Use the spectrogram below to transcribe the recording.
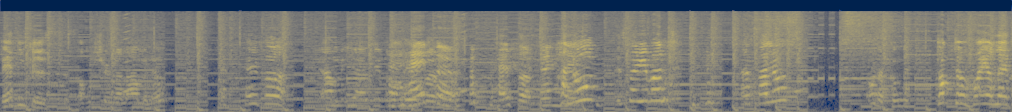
Verdigris ist auch ein schöner Name, ne? Haben hier, wir brauchen Hilfe. Hilfe! Hilfe! Hallo? Ist da jemand? Äh, hallo? Oh, da kommt Dr. Violet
